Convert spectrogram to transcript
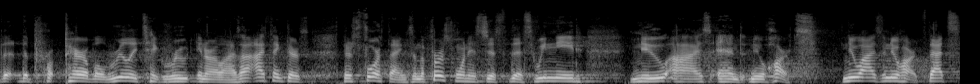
the, the parable really take root in our lives? I, I think there's, there's four things. And the first one is just this we need new eyes and new hearts. New eyes and new hearts. That's,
